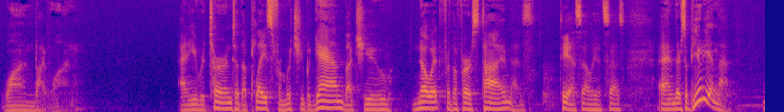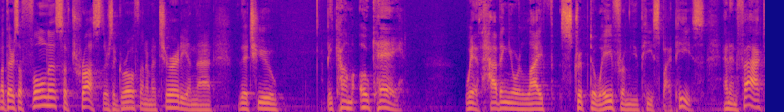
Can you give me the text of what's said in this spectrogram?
one by one and you return to the place from which you began, but you know it for the first time, as T.S. Eliot says. And there's a beauty in that. But there's a fullness of trust, there's a growth and a maturity in that, that you become okay with having your life stripped away from you piece by piece. And in fact,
